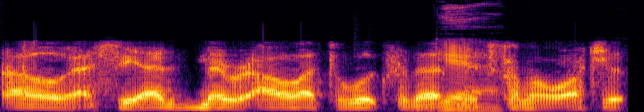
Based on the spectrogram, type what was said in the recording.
Oh, I see. I never. I'll have to look for that Yeah. next time I watch it.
